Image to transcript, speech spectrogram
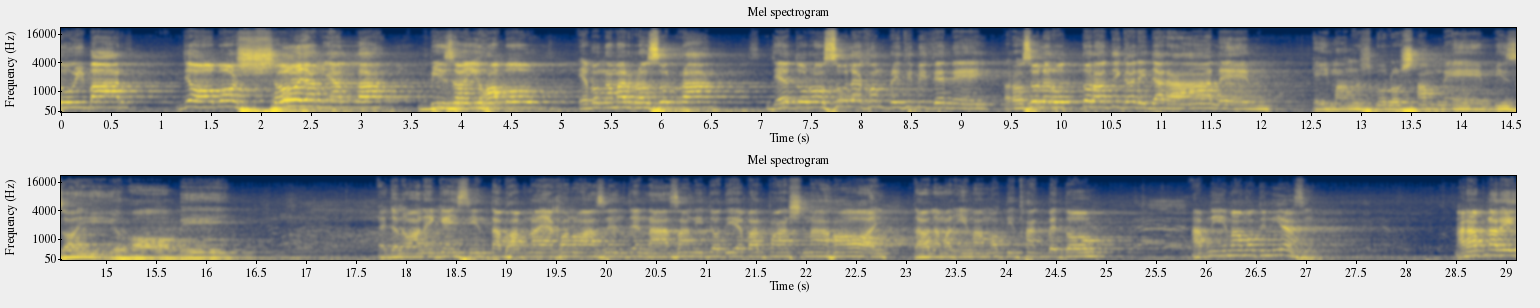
দুইবার যে অবশ্যই আমি আল্লাহ বিজয়ী হব। এবং আমার রসুলরা, যেহেতু রসুল এখন পৃথিবীতে নেই, রসুলের উত্তরাধিকারী যারা আলেম, এই মানুষগুলোর সামনে বিজয়ী হবে। এই জন্য অনেকেই চিন্তা ভাবনা এখনও আছেন যে না জানি যদি এবার পাশ না হয়, তাহলে আমার ইমামতি থাকবে তো? আপনি ইমামতি নিয়ে আছেন? আর আপনার এই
